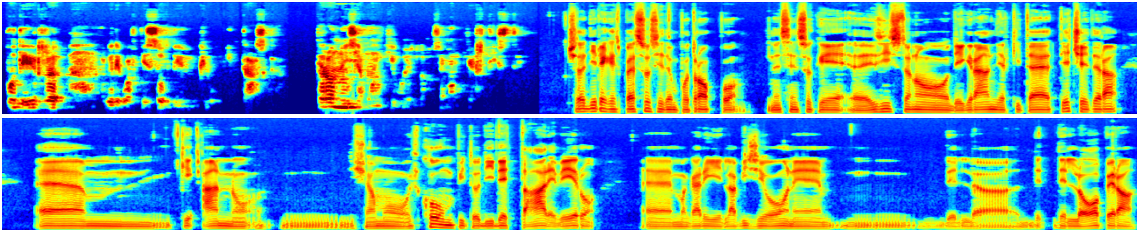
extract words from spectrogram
poter avere qualche soldo in più tasca. Però noi siamo anche quello, siamo anche artisti. C'è da dire che spesso siete un po' troppo, nel senso che eh, esistono dei grandi architetti, eccetera, ehm, che hanno, diciamo, il compito di dettare, vero, eh, magari la visione del, de, dell'opera,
